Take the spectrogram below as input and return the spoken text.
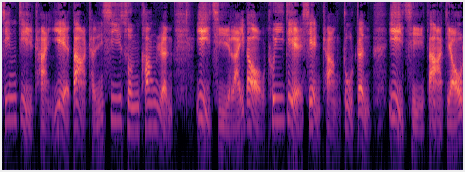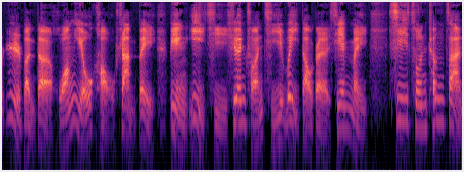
经济产业大臣西村康人一起来到推介现场助阵，一起大嚼日本的黄油烤扇贝，并一起宣传其味道的鲜美。西村称赞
